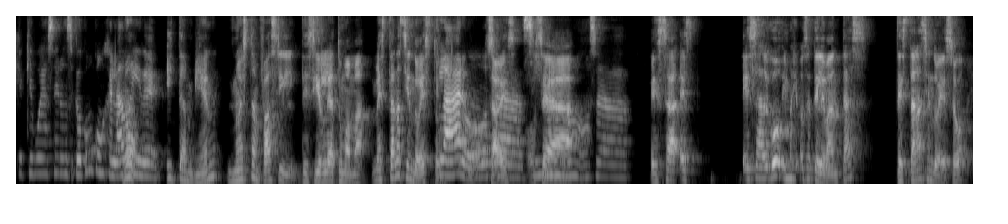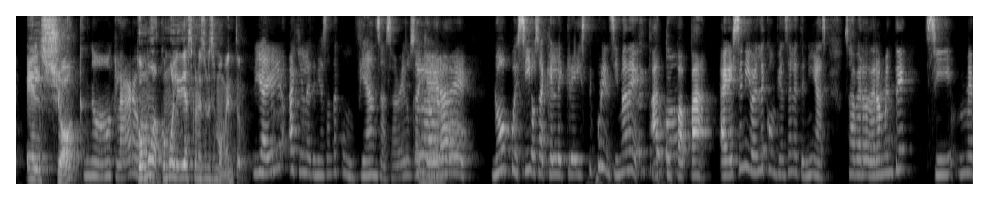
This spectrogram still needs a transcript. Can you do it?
¿qué, qué voy a hacer? O sea, se quedó como congelado No. y de, Y también no es tan fácil decirle a tu mamá, me están haciendo esto. claro, o ¿Sabes? sea, O sí, sea, no, o sea, Esa es, es algo, imagina, o sea, te levantas, te están haciendo eso, el shock. no, claro. ¿Cómo, ¿Cómo lidias con eso en ese momento? Y a ella a quien le tenías tanta confianza, ¿sabes? O sea, que era de, no, pues sí, o sea, que le creíste por encima de, De tu a tu papá. papá. A ese nivel de confianza le tenías. O sea, verdaderamente sí me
